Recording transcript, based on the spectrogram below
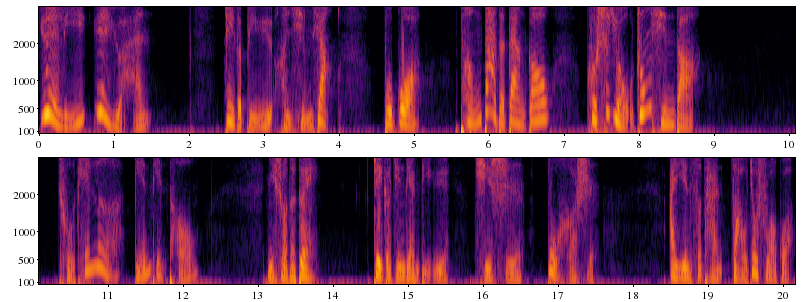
越离越远。这个比喻很形象，不过膨大的蛋糕可是有中心的。楚天乐点点头：“你说的对，这个经典比喻其实不合适。爱因斯坦早就说过，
